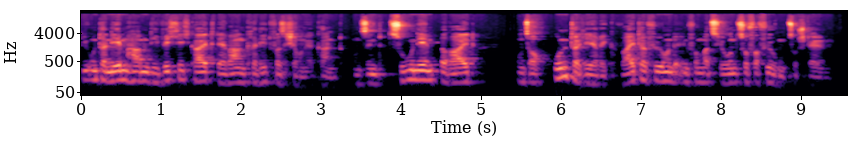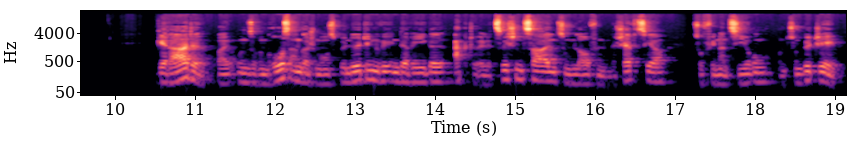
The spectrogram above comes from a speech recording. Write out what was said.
die Unternehmen haben die Wichtigkeit der wahren Kreditversicherung erkannt und sind zunehmend bereit, uns auch unterjährig weiterführende Informationen zur Verfügung zu stellen. Gerade bei unseren Großengagements benötigen wir in der Regel aktuelle Zwischenzahlen zum laufenden Geschäftsjahr, zur Finanzierung und zum Budget.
